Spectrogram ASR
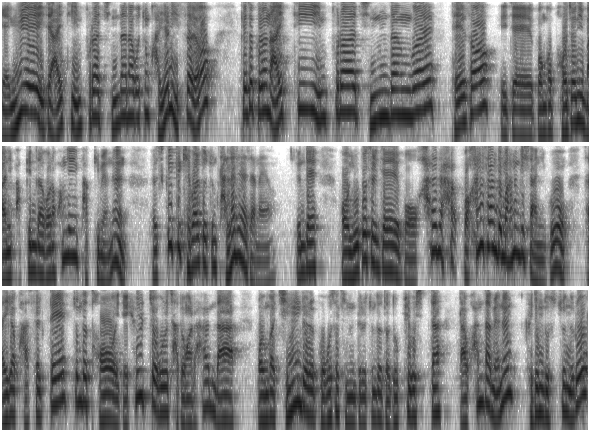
예, 위에 이제 IT 인프라 진단하고 좀 관련이 있어요. 그래서 그런 IT 인프라 진단과의 돼서 이제 뭔가 버전이 많이 바뀐다거나 환경이 바뀌면은 스크립트 개발도 좀 달라져야 하잖아요. 근데 어, 요것을 이제 뭐, 하, 하, 뭐 하는 사람들만 하는 것이 아니고, 자기가 봤을 때좀더더 이제 효율적으로 자동화를 한다. 뭔가 기능들을, 보고서 기능들을 좀 더 더 높이고 싶다 라고 한다면은 그 정도 수준으로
